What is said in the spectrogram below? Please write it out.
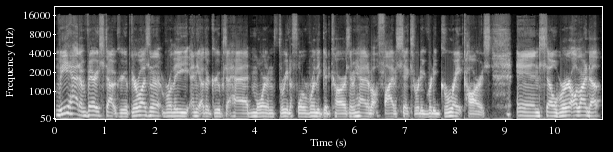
we had a very stout group. There wasn't really any other groups that had more than three to four really good cars, and we had about five, six really, really great cars. And so we're all lined up,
